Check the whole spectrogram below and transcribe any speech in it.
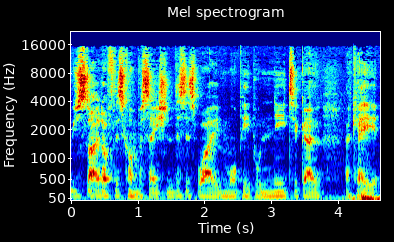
we started off this conversation, this is why more people need to go. Okay,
